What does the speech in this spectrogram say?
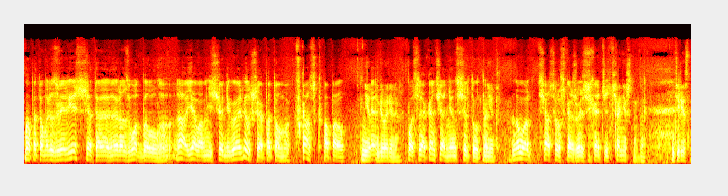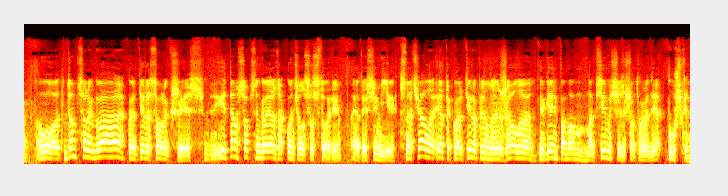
Мы потом развелись. Это развод был... А, я вам ничего не говорил, что я потом в Канск попал. Нет, Э, не говорили. После окончания института. Нет. Ну вот, сейчас расскажу, если хотите. Конечно, да. Интересно. Вот, дом 42, квартира 46. И там, собственно говоря, закончилась история этой семьи. Сначала эта квартира принадлежала Евгению, по-моему, Максимовичу или что-то вроде. Пушкин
